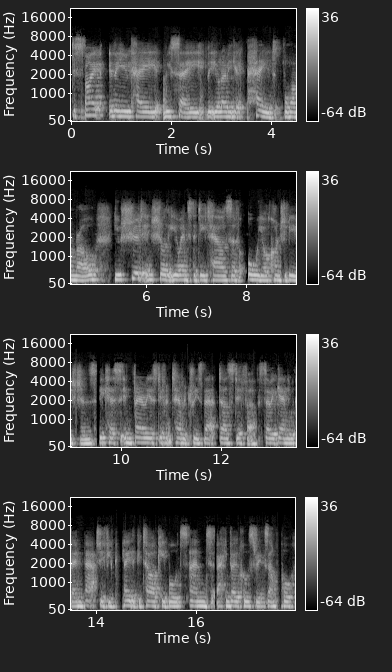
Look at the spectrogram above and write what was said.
Despite in the UK, we say that you'll only get paid for one role, you should ensure that you enter the details of all your contributions because in various different territories that does differ. So again, we're going back to if you play the guitar, keyboards, and backing vocals, for example,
